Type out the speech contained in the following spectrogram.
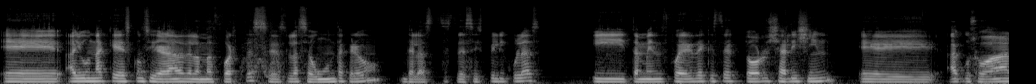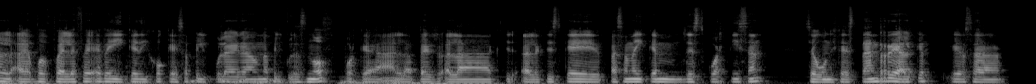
Eh, hay una que es considerada de las más fuertes, es la segunda creo, de las de seis películas. Y también fue de que este actor, Charlie Sheen, eh, acusó al, pues, fue el FBI que dijo que esa película era una película snuff, porque a la, a la, actriz que pasan ahí que descuartizan, según dije, es tan real que, o sea,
